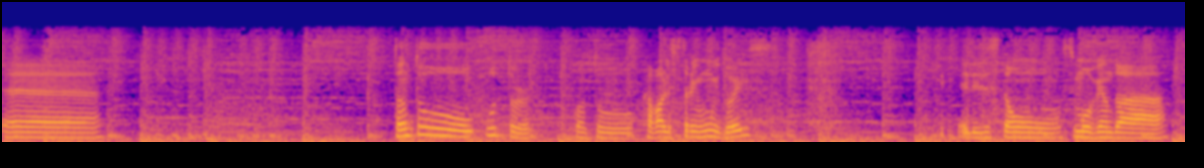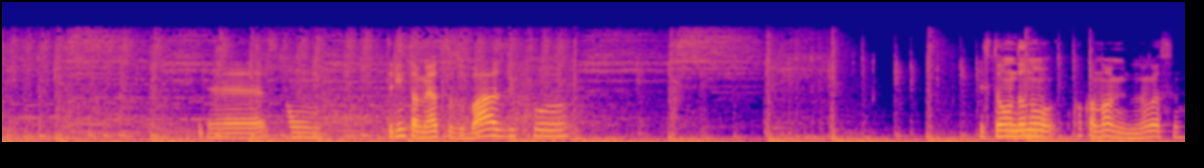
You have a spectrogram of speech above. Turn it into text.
É... tanto o Utor quanto o Cavalo Estranho 1 e 2 eles estão se movendo a. É, são 30 metros o básico. Estão andando. Qual que é o nome do negócio?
